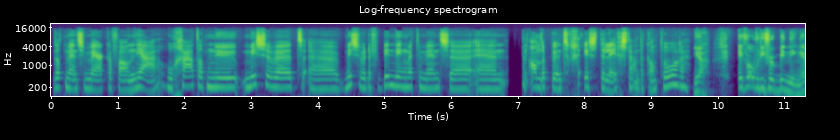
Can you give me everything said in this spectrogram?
Dat mensen merken van, ja, hoe gaat dat nu? Missen we het? Uh, missen we de verbinding met de mensen? En een ander punt is de leegstaande kantoren. Ja, even over die verbinding. Hè.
